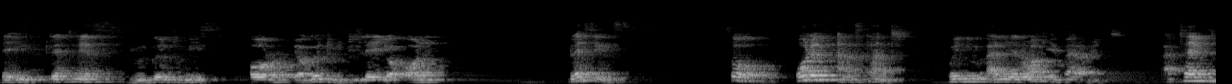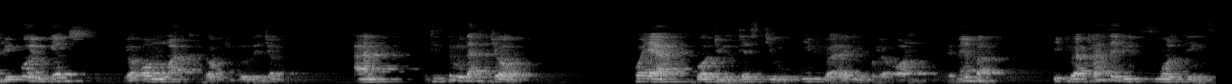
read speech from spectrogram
There is greatness you are going to miss, or you are going to delay your own blessings. So always understand when you are in a work environment, at times before you get your own work, you have to do the job. And it is through that job where God will test you if you are ready for your own. Remember, if you are trusted with small things,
